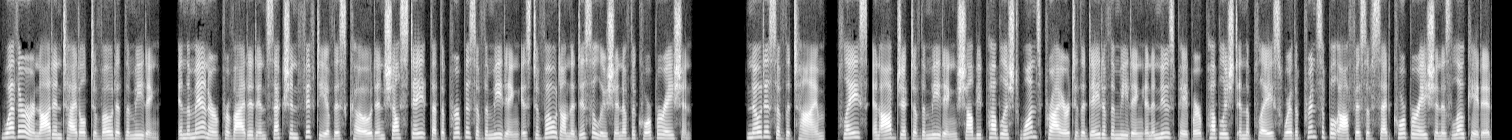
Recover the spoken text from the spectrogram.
Whether or not entitled to vote at the meeting, in the manner provided in Section 50 of this code and shall state that the purpose of the meeting is to vote on the dissolution of the corporation. Notice of the time, place, and object of the meeting shall be published once prior to the date of the meeting in a newspaper published in the place where the principal office of said corporation is located,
